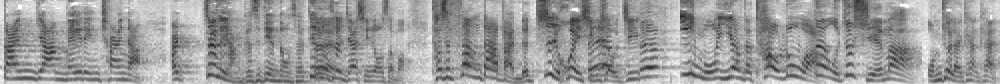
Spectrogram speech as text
单压 Made in China，而这两个是电动车。电动车人家形容什么？它是放大版的智慧型手机，对啊，一模一样的套路啊。对，我就学嘛。我们就来看看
